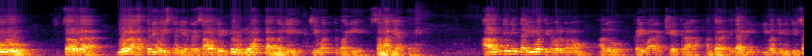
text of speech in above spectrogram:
ಅವರು ಸಾವಿರ ನೂರ ಹತ್ತನೇ ವಯಸ್ಸಿನಲ್ಲಿ, ಅಂದ್ರೆ ಸಾವಿರದ ಎಂಟುನೂರ ಮೂವತ್ತಾರರಲ್ಲಿ ಜೀವಂತವಾಗಿ ಸಮಾಧಿ ಆಗ್ತಾರೆ. ಆ ಅಂದಿನಿಂದ ಇವತ್ತಿನವರೆಗೂ ಅದು ಕೈವಾರ ಕ್ಷೇತ್ರ ಅಂತ ಇದಾಗಿ ಇವತ್ತಿನ ದಿವಸ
